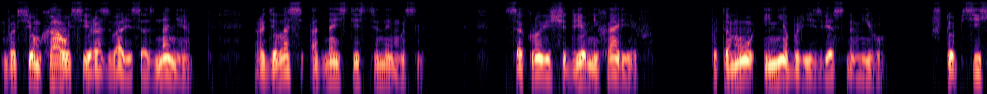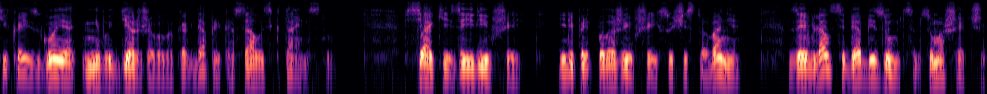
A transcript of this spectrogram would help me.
во всем хаосе и развале сознания родилась одна естественная мысль. Сокровища древних ариев потому и не были известны миру, что психика изгоя не выдерживала, когда прикасалась к таинству. Всякий, заявивший или предположивший их существование, заявлял себя безумцем, сумасшедшим.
